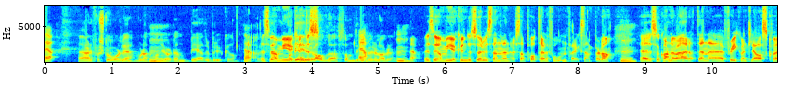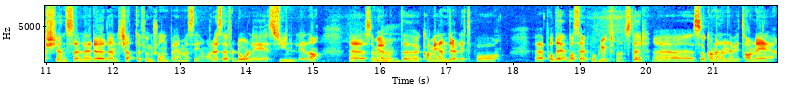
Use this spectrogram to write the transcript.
Ja. Er det forståelig? Hvordan kan man mm. gjøre den bedre å bruke? Da? Ja, hvis vi har mye og det gjør jo alle som driver og lager det. Mm. Ja, hvis vi har mye kundeservicehenvendelser på telefonen f.eks., mm. Eh, så kan det være at den frequently asked questions eller den den chattefunksjonen på hjemmesiden vår er for dårlig synlig. da Eh, som gjør at mm. eh, kan vi endre litt på, eh, på det, basert på bruksmønster, så kan det hende vi tar ned eh,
